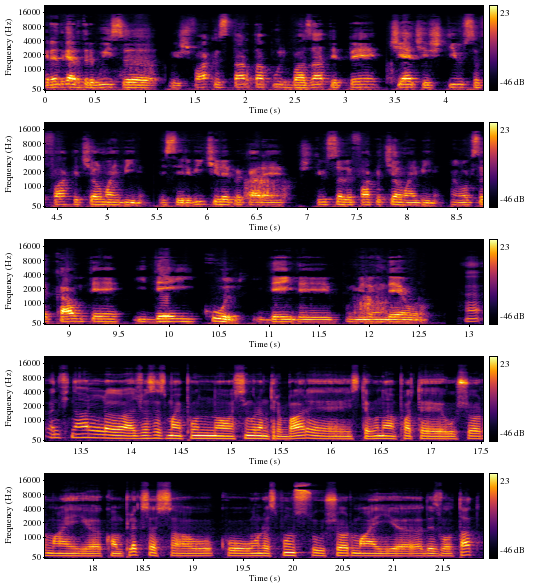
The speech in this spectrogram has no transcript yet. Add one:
Cred că ar trebui să își facă startup-uri bazate pe ceea ce știu să facă cel mai bine, pe serviciile pe care știu să le facă cel mai bine, în loc să caute idei cool, idei de un milion de euro. În final, aș vrea să-ți mai pun o singură întrebare. Este una poate ușor mai uh, complexă sau cu un răspuns ușor mai uh, dezvoltat.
